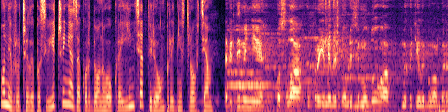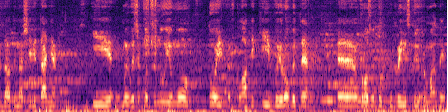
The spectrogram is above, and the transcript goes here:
Вони вручили посвідчення закордонного українця трьом придністровцям. Від імені посла України в Республіці Молдова ми хотіли би вам передати наші вітання. І ми високо цінуємо той вклад, який ви робите е, в розвиток української громади,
